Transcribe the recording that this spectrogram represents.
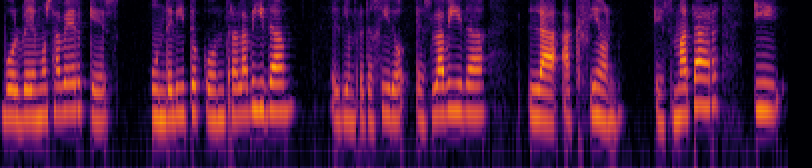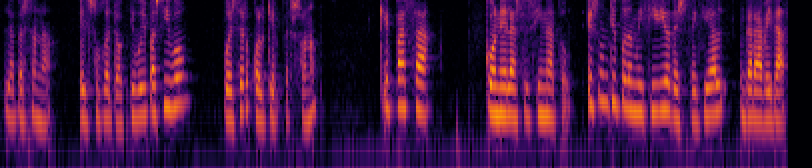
volvemos a ver que es un delito contra la vida, el bien protegido es la vida, la acción es matar y la persona, el sujeto activo y pasivo, puede ser cualquier persona. ¿Qué pasa con el asesinato? Es un tipo de homicidio de especial gravedad,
